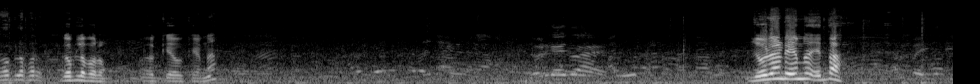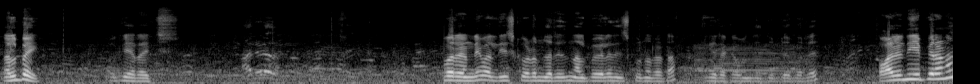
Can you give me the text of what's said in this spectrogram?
లోపలపురం గోపులపురం. ఓకే ఓకే అన్న. జోడి అంటే ఏం ఎంత? నలభై. Okay right. బర్రె అండి వాళ్ళు తీసుకోవడం జరిగింది. నలభై వేలు తీసుకున్నారట. ఈ రకం దుడ్డే బర్రె చెప్పారనా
